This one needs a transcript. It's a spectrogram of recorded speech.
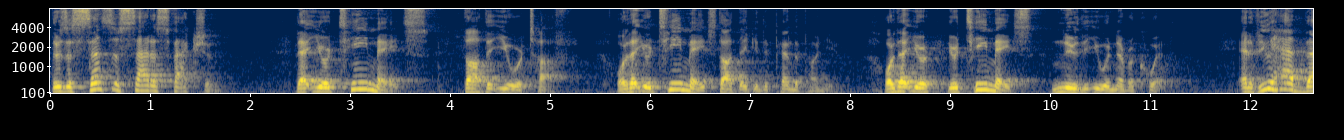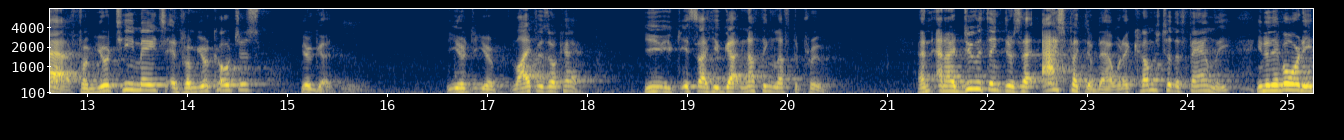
There's a sense of satisfaction that your teammates thought that you were tough, or that your teammates thought they could depend upon you, or that your, your teammates knew that you would never quit. And if you had that from your teammates and from your coaches, you're good. Your, your life is okay. You, it's like you've got nothing left to prove. And, and I do think there's that aspect of that when it comes to the family. You know, they've already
